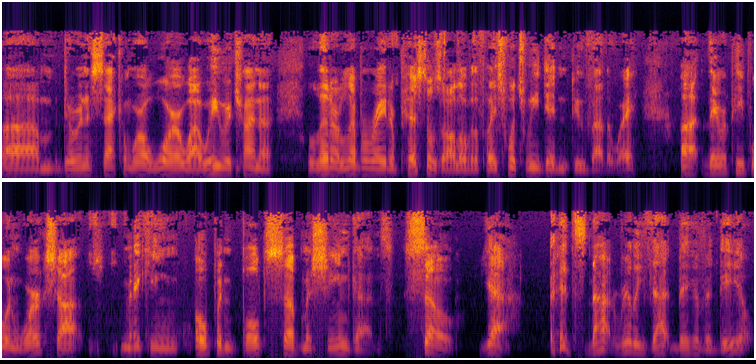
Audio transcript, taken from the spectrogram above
Um, during the Second World War, while we were trying to litter Liberator pistols all over the place, which we didn't do, by the way, uh, there were people in workshops making open bolt submachine guns. So, yeah, it's not really that big of a deal.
